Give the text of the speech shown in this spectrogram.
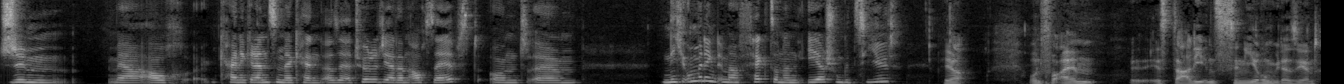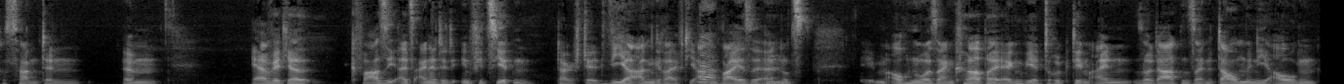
Jim ja auch keine Grenzen mehr kennt. Also er tötet ja dann auch selbst und ähm, nicht unbedingt im Affekt, sondern eher schon gezielt. Ja. Und vor allem äh, ist da die Inszenierung wieder sehr interessant, denn ähm, er wird ja quasi als einer der Infizierten dargestellt, wie er angreift, die Art Ja. und Weise. Er Mhm. nutzt eben auch nur seinen Körper irgendwie, er drückt dem einen Soldaten seine Daumen in die Augen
